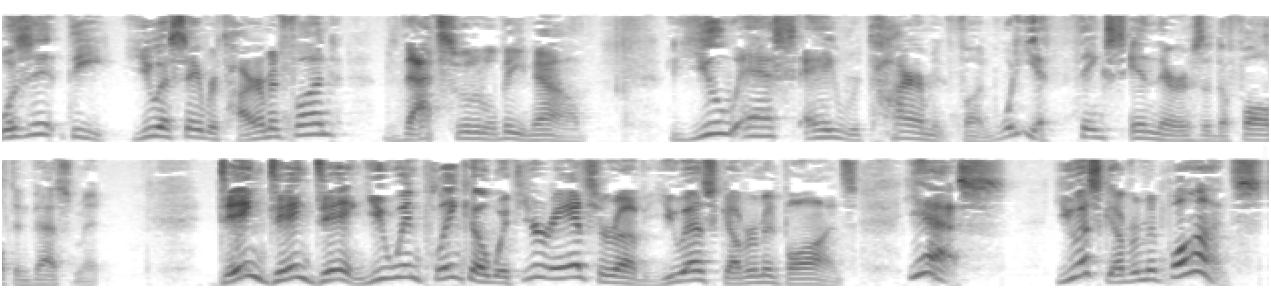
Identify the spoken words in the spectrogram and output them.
Was it the USA Retirement Fund? That's what it'll be now. USA Retirement Fund. What do you think's in there as a default investment? Ding, ding, ding. You win Plinko with your answer of U.S. government bonds. Yes, U.S. government bonds.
